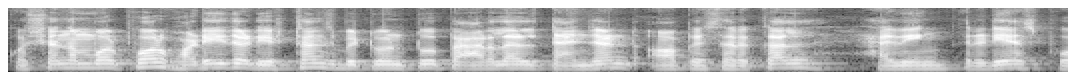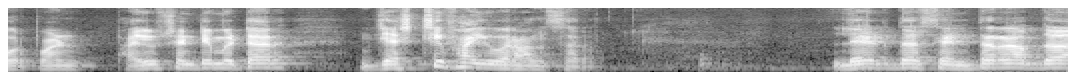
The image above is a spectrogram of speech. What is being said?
Question number 4. What is the distance between two parallel tangent of a circle having radius 4.5 centimeter? Justify your answer. Let the center of the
